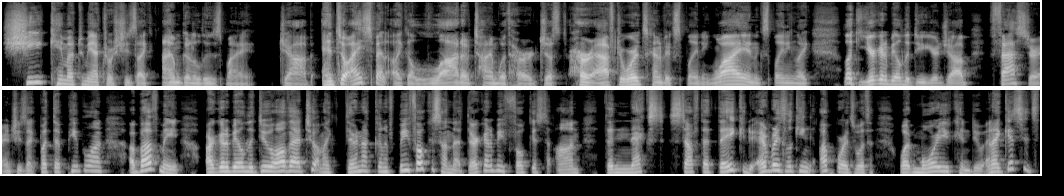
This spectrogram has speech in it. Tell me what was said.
she came up to me afterwards. She's like, I'm going to lose my job. And so I spent like a lot of time with her, just her afterwards, kind of explaining why and explaining like, look, you're going to be able to do your job faster. And she's like, but the people on above me are going to be able to do all that too. I'm like, they're not going to be focused on that. They're going to be focused on the next stuff that they can do. Everybody's looking upwards with what more you can do. And I guess it's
